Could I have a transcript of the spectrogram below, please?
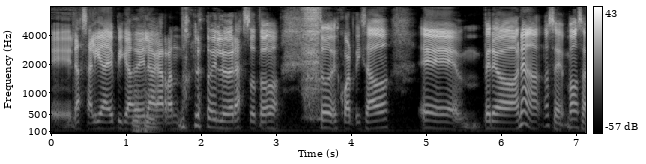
eh, la salida épica de él agarrándolo del brazo todo, todo descuartizado. Eh, pero nada, no sé, vamos a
